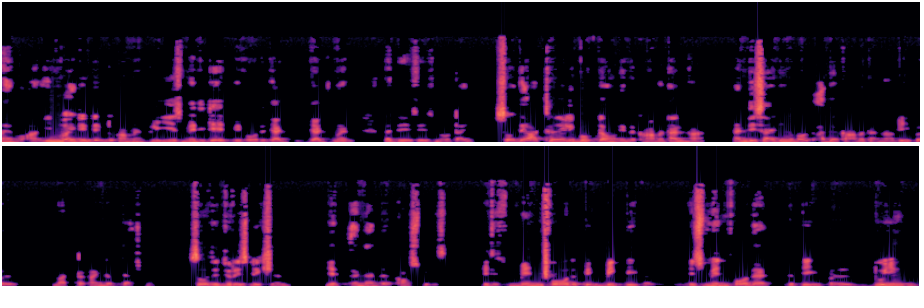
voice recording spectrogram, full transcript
I am uh, inviting them to come and please meditate before the judge, judgment but there is no time. So they are utterly bogged down in the Kamatanha and deciding about other Kamatanha people what the kind of judgment. So the jurisdiction, yet another conspiracy. It is meant for the big, people. It's meant for the, the people doing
